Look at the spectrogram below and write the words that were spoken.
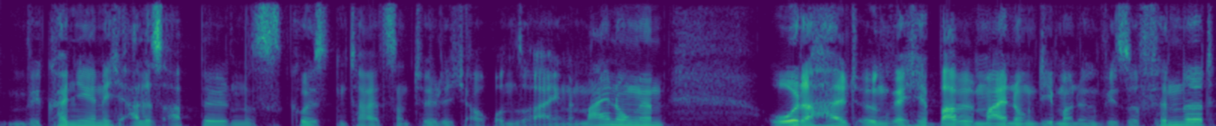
wir können hier nicht alles abbilden. Das ist größtenteils natürlich auch unsere eigenen Meinungen oder halt irgendwelche Bubble-Meinungen, die man irgendwie so findet.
